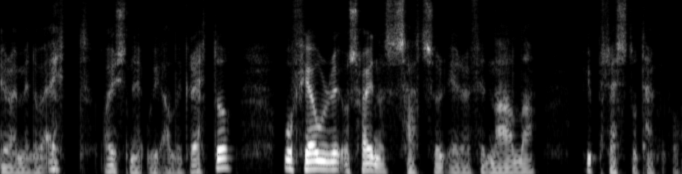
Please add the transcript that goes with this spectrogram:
er ein ett òsne i Allegretto. Og fjore og søgnes satsur er ein finala i presto tempo.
